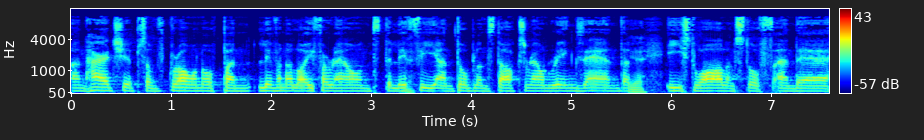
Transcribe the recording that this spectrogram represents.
and hardships of growing up and living a life around the Liffey and Dublin docks around Ringsend and Yeah. East Wall and stuff. And uh,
